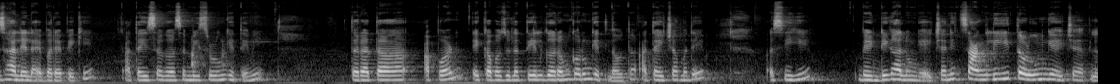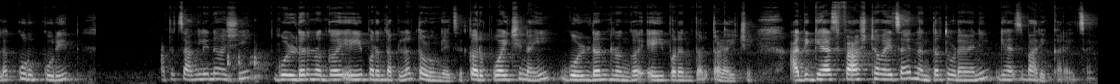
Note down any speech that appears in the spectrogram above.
झालेलं आहे बऱ्यापैकी. आता हे सगळं असं मिसळून घेते मी. तर आता आपण एका बाजूला तेल गरम करून घेतलं होतं. आता याच्यामध्ये अशी ही भेंडी घालून घ्यायची आणि चांगलीही तळून घ्यायची आहे आपल्याला कुरकुरीत. आता चांगली ना अशी गोल्डन रंग येईपर्यंत आपल्याला तळून घ्यायचं. करपवायची नाही गोल्डन रंग येईपर्यंत तळायचे. आधी गॅस फास्ट ठेवायचा आहे नंतर थोड्या वेळाने गॅस बारीक करायचा आहे.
